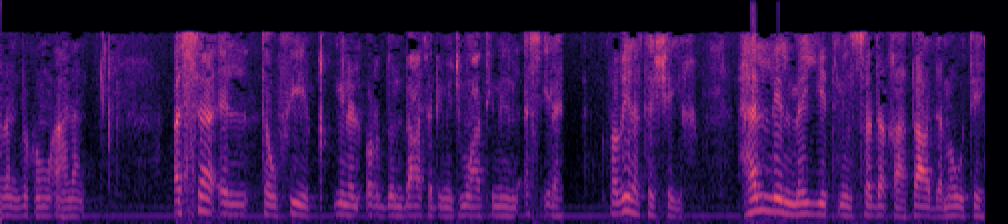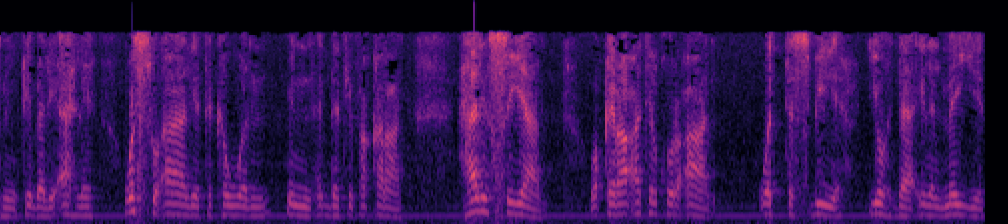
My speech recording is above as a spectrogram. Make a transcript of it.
مرحبا بكم وأهلا. السائل توفيق من الأردن بعث بمجموعة من الأسئلة. فضيلة الشيخ هل للميت من صدقة بعد موته من قبل أهله؟ والسؤال يتكون من عدة فقرات. هل الصيام وقراءة القرآن والتسبيح يهدى إلى الميت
